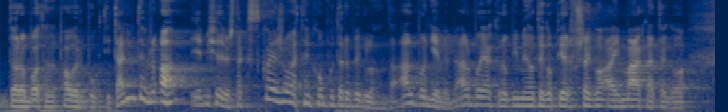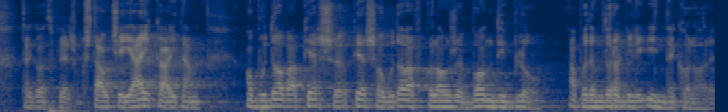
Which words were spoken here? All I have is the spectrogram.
do roboty na PowerBook Titanium, to że a, ja mi się, wiesz, tak skojarzyło, jak ten komputer wygląda. Albo nie wiem, albo jak robimy no, tego pierwszego iMac'a, tego, tego, wiesz, w kształcie jajka i tam obudowa, pierwszy, pierwsza obudowa w kolorze Bondi Blue, a potem dorobili inne kolory.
